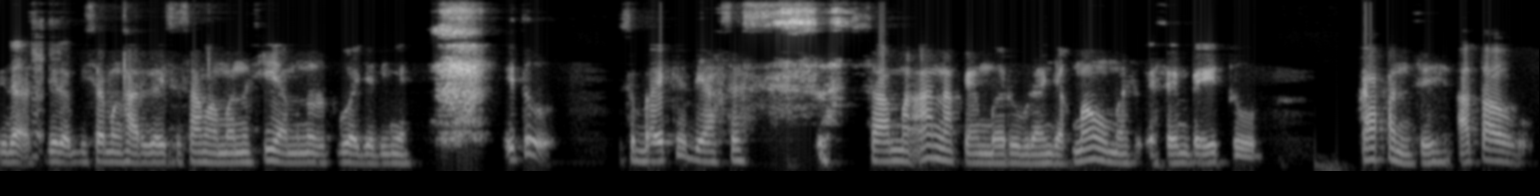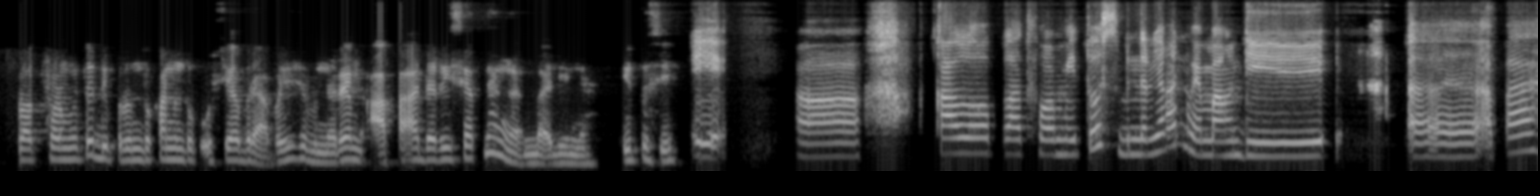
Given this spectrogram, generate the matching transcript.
Tidak tidak bisa menghargai sesama manusia menurut gue jadinya. Itu sebaiknya diakses sama anak yang baru beranjak mau masuk SMP itu kapan sih? Atau platform itu diperuntukkan untuk usia berapa sih sebenarnya? Apa ada risetnya nggak Mbak Dina? Itu sih. Iya. Eh, kalau platform itu sebenarnya kan memang di eh, apa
